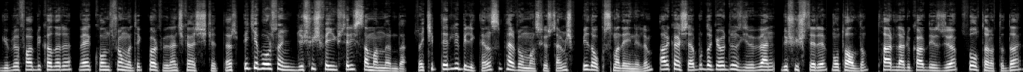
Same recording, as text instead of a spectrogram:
gübre fabrikaları ve Kontrolmatik portföyden çıkan şirketler. Peki borsanın düşüş ve yükseliş zamanlarında rakipleriyle birlikte nasıl performans göstermiş bir de o kısma değinelim. Arkadaşlar burada gördüğünüz gibi ben düşüşleri not aldım. Tarihler yukarıda yazıyor. Sol tarafta da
